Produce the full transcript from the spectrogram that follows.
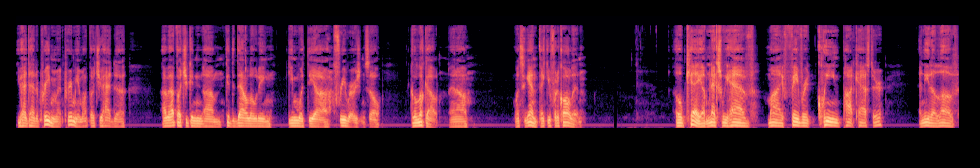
You had to have the premium. Premium. I thought you had to. I mean, I thought you can um, get the downloading even with the uh, free version. So, good lookout. And uh, once again, thank you for the call in. Okay, up next we have my favorite Queen podcaster, Anita Love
